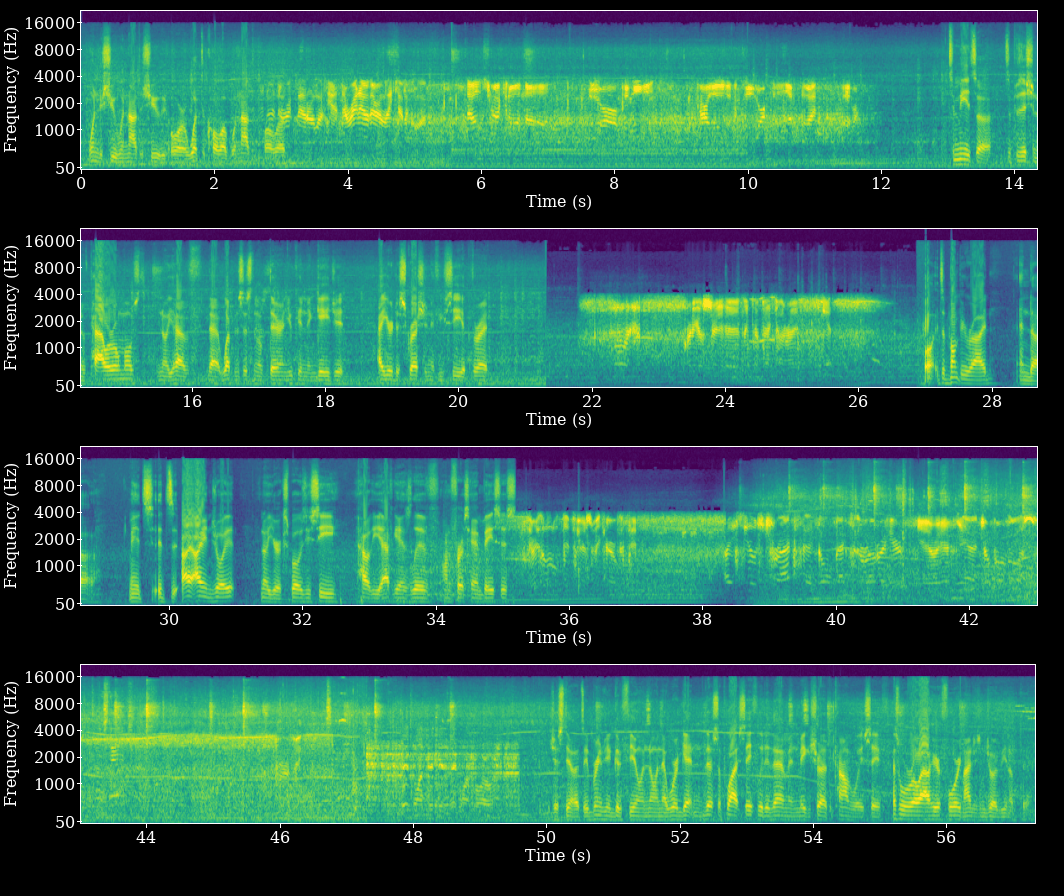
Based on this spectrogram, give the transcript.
when to shoot, when not to shoot, or what to call up, when not to call up. Right now they're like 10 o'clock. On uh, over Pomona, parallel with the culvert to the left side. Over. To me, it's a it's a position of power almost. You know, you have that weapon system up there, and you can engage it at your discretion if you see a threat. Well, it's a bumpy ride, and uh, I mean, it's it's I, I enjoy it. You know, you're exposed. You see how the Afghans live on a first-hand basis. There is a little dip here, so be careful. You see those tracks that go back to the road right here? Yeah, right here. Yeah, jump on those. It Just you know, it brings me a good feeling knowing that we're getting their supplies safely to them and making sure that the convoy is safe. That's what we're all out here for. and I just enjoy being up there.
